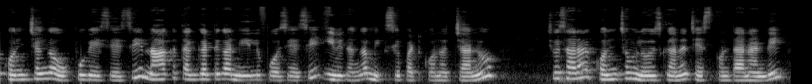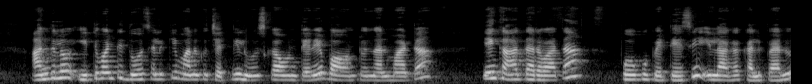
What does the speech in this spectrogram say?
కొంచెంగా ఉప్పు వేసేసి నాకు తగ్గట్టుగా నీళ్ళు పోసేసి ఈ విధంగా మిక్సీ పట్టుకొని వచ్చాను. చూసారా? కొంచెం లూజ్గానే చేసుకుంటానండి. అందులో ఇటువంటి దోశలకి మనకు చట్నీ లూజ్గా ఉంటేనే బాగుంటుందన్నమాట. ఇంకా ఆ తర్వాత పోపు పెట్టేసి ఇలాగ కలిపాను.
